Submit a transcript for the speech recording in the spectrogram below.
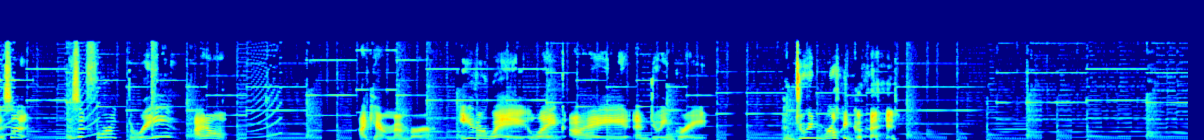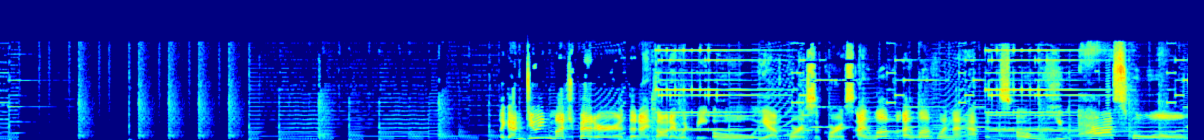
Is it is it 4 3? I don't I can't remember. Either way, like I am doing great. I'm doing really good. Like I'm doing much better than I thought I would be. Oh, yeah, of course, of course. I love I love when that happens. Oh, you asshole.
